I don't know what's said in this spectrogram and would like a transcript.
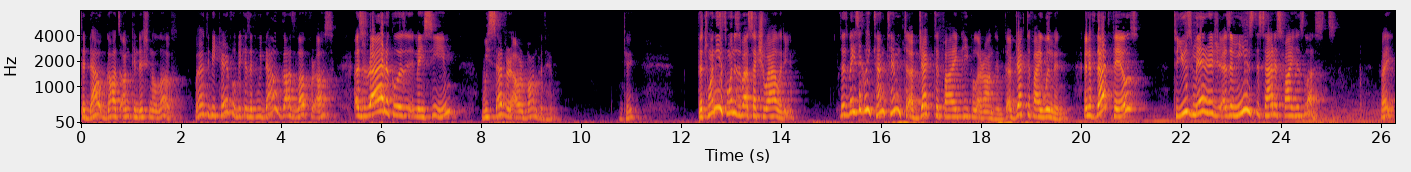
to doubt God's unconditional love. We have to be careful because if we doubt God's love for us, as radical as it may seem, we sever our bond with Him. Okay? The 20th one is about sexuality. It says basically tempt him to objectify people around him, to objectify women. And if that fails, to use marriage as a means to satisfy his lusts. Right?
